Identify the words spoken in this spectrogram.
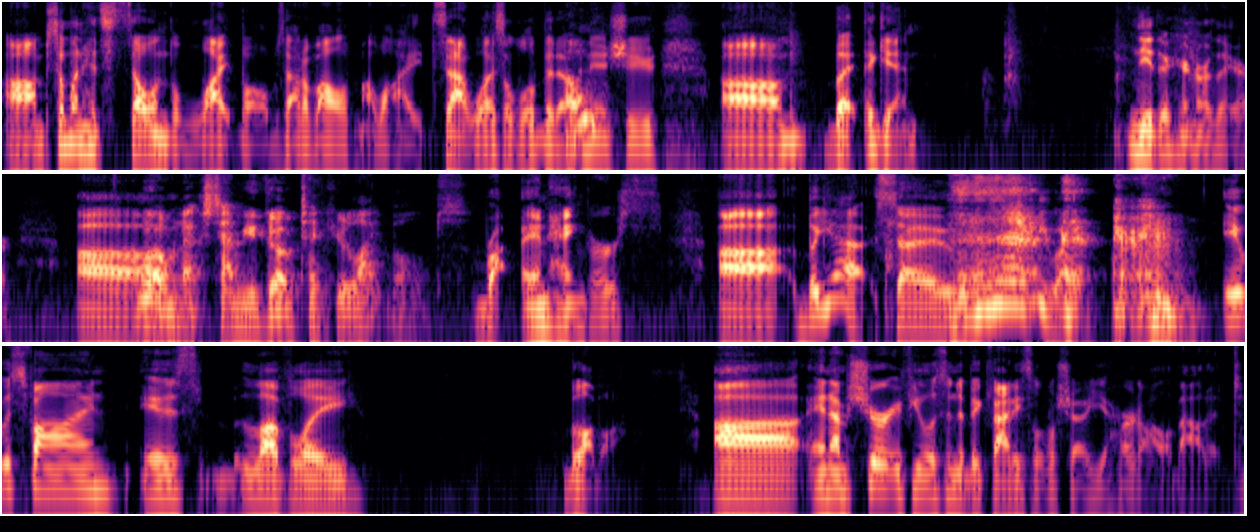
Um, someone had stolen the light bulbs out of all of my lights. That was a little bit of an Oh. issue, um, but again, neither here nor there. Uh, well, next time you go, take your light bulbs. right, and hangers. Uh, but yeah, so anyway, it was fine. It was lovely. Blah blah. Uh, and I'm sure if you listen to Big Fatty's little show, you heard all about it.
